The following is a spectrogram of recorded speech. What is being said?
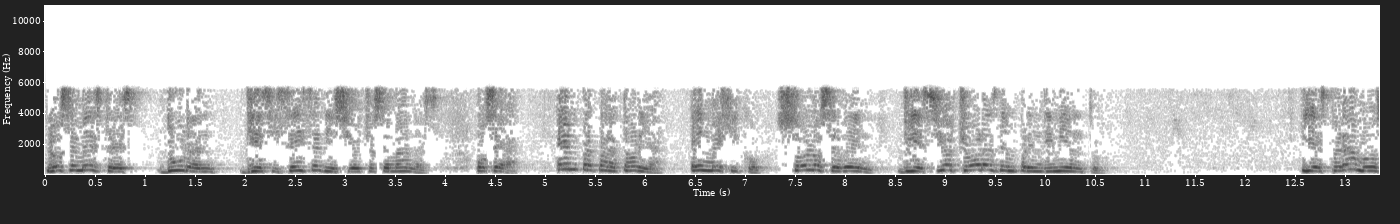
Los semestres duran 16 a 18 semanas. O sea, en preparatoria, en México, solo se ven 18 horas de emprendimiento. Y esperamos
